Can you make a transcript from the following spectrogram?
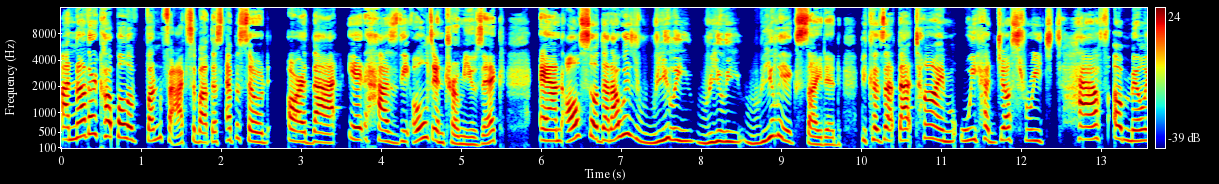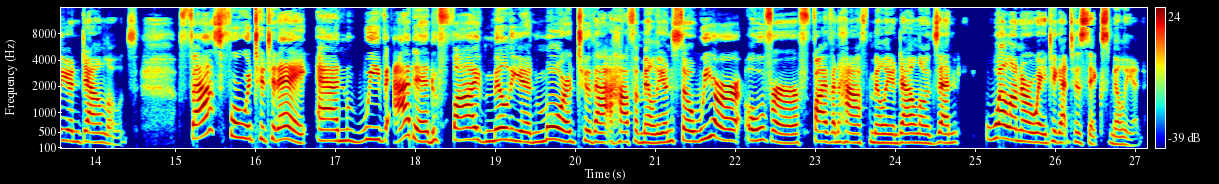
Another couple of fun facts about this episode are that it has the old intro music and also that I was really, really, really excited because at that time we had just reached half a million downloads. Fast forward to today and we've added 5 million more to that half a million. So we are over five and a half million downloads and well on our way to get to 6 million.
